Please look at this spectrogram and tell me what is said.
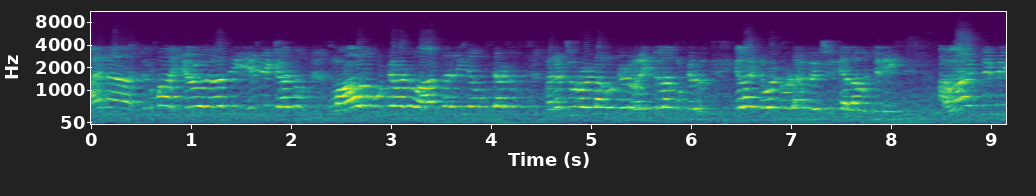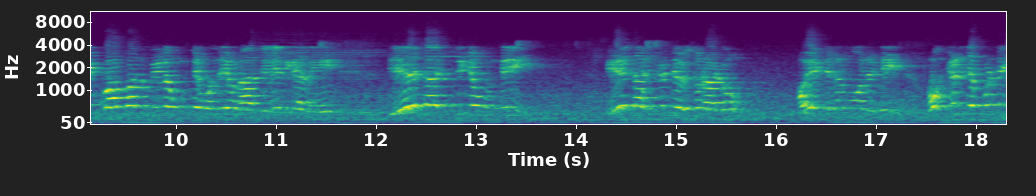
ఆయన సినిమా హీరో కాదు ఏమీ కాదు మామూలు ఉంటాడు ఆచార్యంగా ఉంటాడు పల్లెటూరులా ఉంటాడు రైతులా ఉంటాడు. ఇలాంటి వాడు కూడా వ్యక్తికి ఎలా అలాంటి మీ కోపాలు మీలో ఉంటే ఉన్నాయో నాకు తెలియదు కానీ ఏ ఉంది ఏ చేస్తున్నాడు ఒక్కటి చెప్పండి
